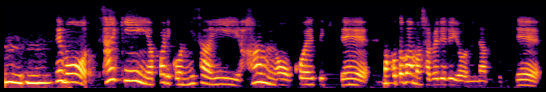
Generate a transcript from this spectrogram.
うんうん、でも、最近、やっぱりこう2歳半を超えてきて、まあ、言葉も喋れるようになってきて、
